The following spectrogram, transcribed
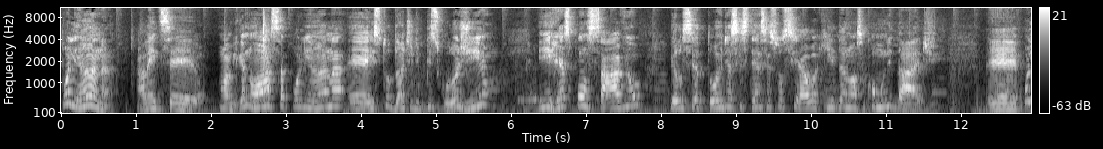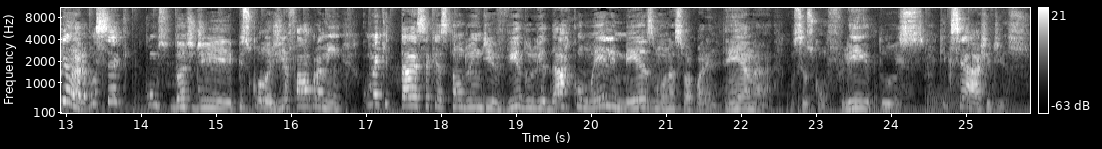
Poliana, além de ser uma amiga nossa, Poliana é estudante de psicologia e responsável pelo setor de assistência social aqui da nossa comunidade. É, Poliana, você como estudante de psicologia, fala pra mim, como é que tá essa questão do indivíduo lidar com ele mesmo na sua quarentena, com seus conflitos? O que, que você acha disso?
